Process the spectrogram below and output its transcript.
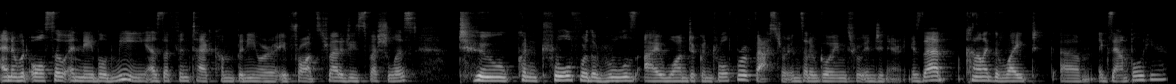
And it would also enable me as a fintech company or a fraud strategy specialist to control for the rules I want to control for faster instead of going through engineering. Is that kind of like the right um, example here?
